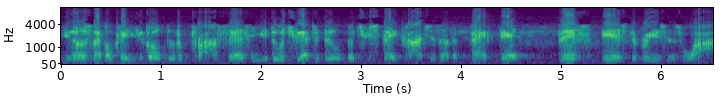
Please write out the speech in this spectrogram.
You know, it's like okay, you go through the process and you do what you have to do, but you stay conscious of the fact that this is the reasons why.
